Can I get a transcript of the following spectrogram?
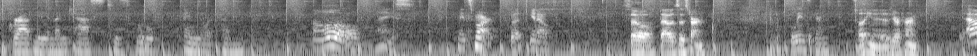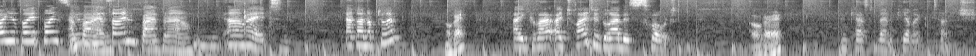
to grab me and then cast his little amulet thing. Oh, nice. I mean, smart, but you know. So that was his turn. Celine's turn. Celine, it is your turn. How are your flight points? I'm You- fine. You're fine? Fine for now. All right. I run up to him. Okay. I grab. I try to grab his throat. Okay. and cast Vampiric Touch.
